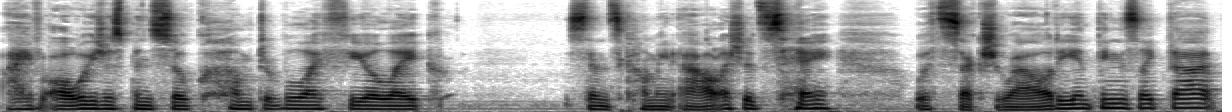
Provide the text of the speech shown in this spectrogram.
I've always just been so comfortable, I feel like, since coming out, I should say, with sexuality and things like that.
